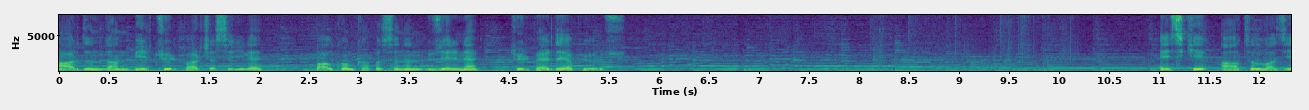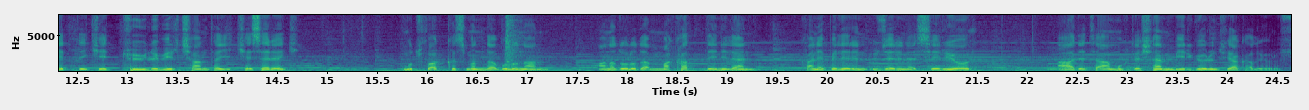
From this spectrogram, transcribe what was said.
Ardından bir tül parçası ile balkon kapısının üzerine tül perde yapıyoruz. Eski atıl vaziyetteki tüylü bir çantayı keserek mutfak kısmında bulunan Anadolu'da makat denilen kanepelerin üzerine seriyor, adeta muhteşem bir görüntü yakalıyoruz.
